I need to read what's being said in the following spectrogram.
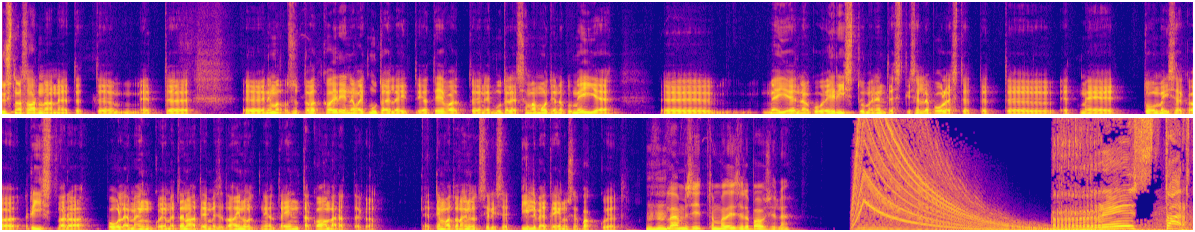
üsna sarnane, et, et, et nemad kasutavad ka erinevaid mudeleid ja teevad neid mudeleid samamoodi nagu meie meie nagu eristume nendestki selle poolest, et, et, et me toome ise ka riistvara poole mängu ja me täna teeme seda ainult nii-öelda enda kaameratega. et nemad on ainult sellised pilveteenuse pakkujad mm. -hmm. Läheme siit oma teisele pausile. Restart.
